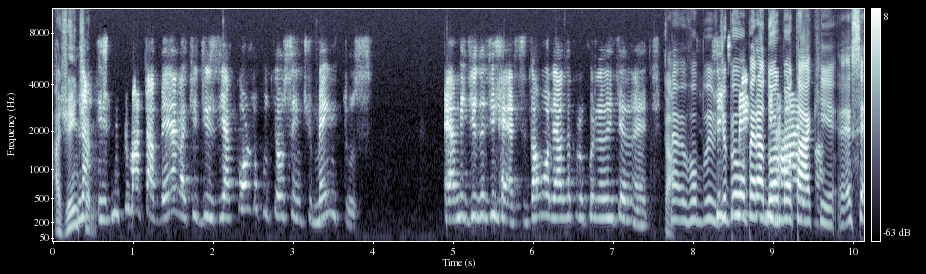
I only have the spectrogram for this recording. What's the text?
A gente... Não, existe uma tabela que diz, de acordo com os teus sentimentos, é a medida de hertz. Dá uma olhada, procura na internet. Tá. Eu vou pedir para o operador botar aqui. Esse,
